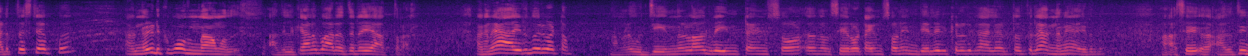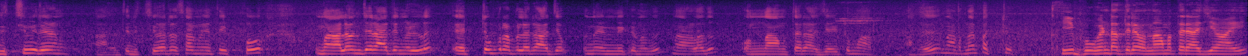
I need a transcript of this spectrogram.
അടുത്ത സ്റ്റെപ്പ് അങ്ങനെ എടുക്കുമ്പോൾ ഒന്നാമത് അതിലേക്കാണ് ഭാരതത്തിന്റെ യാത്ര. അങ്ങനെ ആയിരുന്നു ഒരു വട്ടം. നമ്മൾ ഉജ്ജയിൽ നിന്നുള്ള green time zone zero time zone ഇന്ത്യയിൽ ഇരിക്കുന്ന ഒരു കാലഘട്ടത്തിൽ അങ്ങനെയായിരുന്നു ആ അത് തിരിച്ചു വരികയാണ്. അത് തിരിച്ചു വരുന്ന സമയത്ത് ഇപ്പോൾ നാലോ അഞ്ചോ രാജ്യങ്ങളിൽ ഏറ്റവും പ്രബല രാജ്യം എന്ന് എണ്ണിക്കുന്നത് നാളെ അത് ഒന്നാമത്തെ രാജ്യമായിട്ട് മാറും. അത് നടന്നേ പറ്റൂ. ഈ ഭൂഖണ്ഡത്തിലെ ഒന്നാമത്തെ രാജ്യമായി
